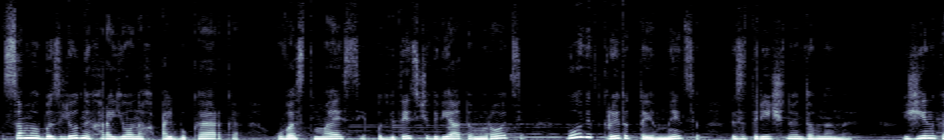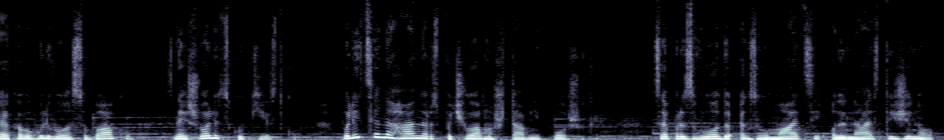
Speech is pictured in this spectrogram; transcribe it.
Саме в безлюдних районах Альбукерке у Вестмесі у 2009 році було відкрито таємницю десятирічної давнини. Жінка, яка вигулювала собаку, знайшла людську кістку. Поліція негайно розпочала масштабні пошуки. Це призвело до ексгумації 11 жінок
